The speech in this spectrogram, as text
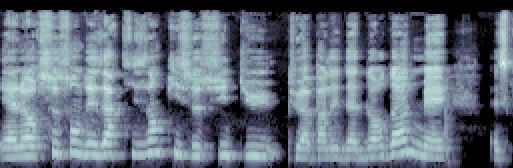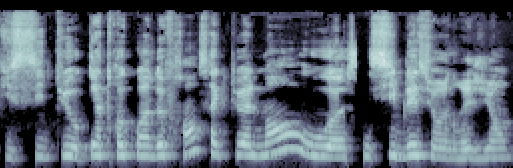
Et alors, ce sont des artisans qui se situent, tu as parlé d'Adordonne, mais est-ce qu'ils se situent aux quatre coins de France actuellement ou euh, c'est ciblé sur une région?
